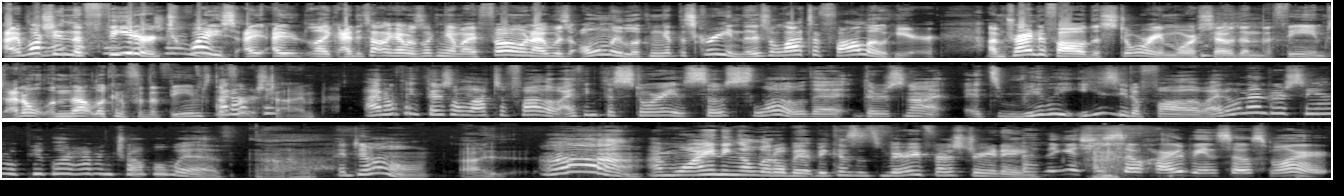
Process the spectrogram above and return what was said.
I watched it in the Y'all don't pay theater attention. twice. I, I like. I it's not like I was looking at my phone. I was only looking at the screen. There's a lot to follow here. I'm trying to follow the story more so than the themes. I don't. I'm not looking for the themes the first think- time. I don't think there's a lot to follow. I think the story is so slow that there's not. It's really easy to follow. I don't understand what people are having trouble with. I don't. I, Ah, I'm whining a little bit because it's very frustrating. I think it's just so hard being so smart.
